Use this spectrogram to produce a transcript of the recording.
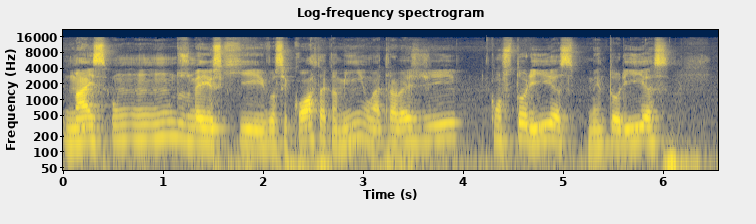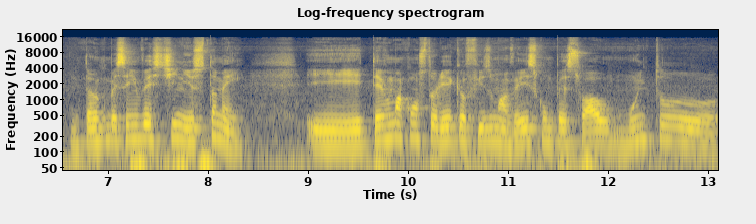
Mas um, um dos meios que você corta caminho é através de consultorias, mentorias. Então eu comecei a investir nisso também. E teve uma consultoria que eu fiz uma vez com um pessoal muito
